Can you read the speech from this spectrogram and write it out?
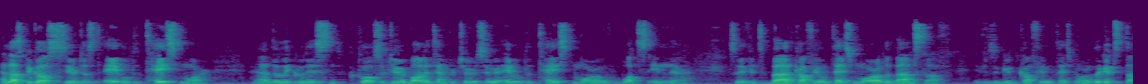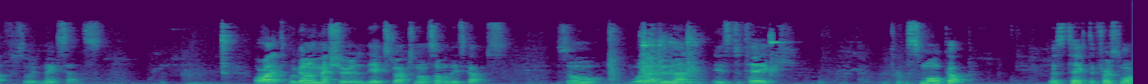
and that's because you're just able to taste more. Uh, the liquid is closer to your body temperature, so you're able to taste more of what's in there. So if it's bad coffee, you'll taste more of the bad stuff if it's a good coffee, it'll taste more of the good stuff. So it makes sense. Alright, we're going to measure the extraction on some of these cups. So what I do then is to take a small cup. Let's take the first one.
